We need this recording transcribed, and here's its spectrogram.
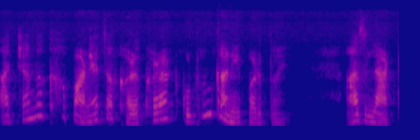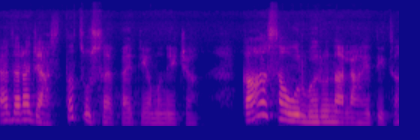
अचानक हा पाण्याचा खळखळाट कुठून काणी पडतोय? आज लाटा जरा जास्तच उसळत आहेत यमुनेच्या. का असा ऊर भरून आला आहे तिचा?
